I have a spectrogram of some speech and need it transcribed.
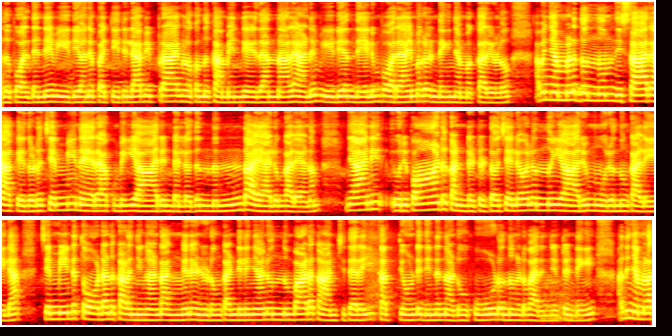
അതുപോലെ തന്നെ വീഡിയോനെ പറ്റിയിട്ടുള്ള അഭിപ്രായങ്ങളൊക്കെ ഒന്ന് കമന്റ് എഴുതുക. എന്നാലാണ് വീഡിയോ എന്തെങ്കിലും പോരായ്മകൾ ഉണ്ടെങ്കിൽ നമുക്കറിയുള്ളൂ അപ്പം നമ്മളിതൊന്നും നിസാരാക്കിയതോടെ ചെമ്മീൻ നേരാക്കുമ്പോൾ ഈ ആരുണ്ടല്ലോ? ഇത് എന്തായാലും കളയണം. ഞാൻ ഒരുപാട് കണ്ടിട്ടിട്ടോ. ചിലവരൊന്നും ഈ ആരും മൂരൊന്നും കളയില്ല. ചെമ്മീന്റെ തോടാണ് കളഞ്ഞുങ്ങാണ്ട് അങ്ങനെ ഇടും. കണ്ടില്ല? ഞാൻ ഒന്നും പാടെ കാണിച്ചു തരാം. ഈ കത്തി കൊണ്ട് ഇതിന്റെ നടു കൂടെ ഒന്നും ഇങ്ങോട്ട് വരഞ്ഞിട്ടുണ്ടെങ്കിൽ അത് നമ്മളെ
